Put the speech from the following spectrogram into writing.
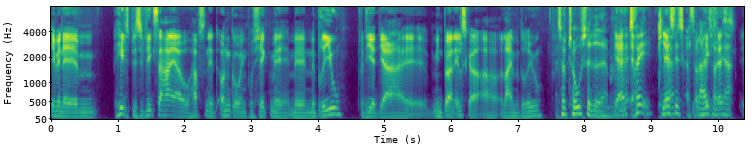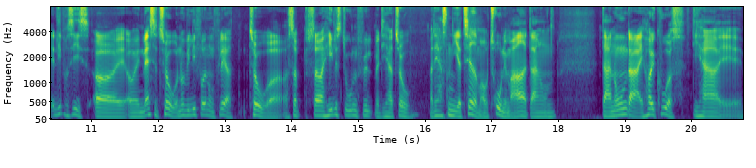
Jamen, øh, helt specifikt, så har jeg jo haft sådan et ongoing projekt med, med, med Brio, fordi at jeg, øh, mine børn elsker at lege med Brio. Så togsættet er ja, tre klassisk ja, altså legetøj. Klassisk, ja. Lige præcis. Og, øh, og en masse tog, og nu har vi lige fået nogle flere tog, og, og så, så er hele stuen fyldt med de her tog. Og det har sådan irriteret mig utrolig meget, at der er nogle, der er nogen, der er i høj kurs, de her øh,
